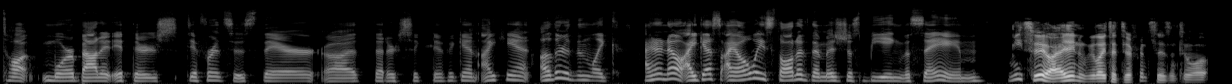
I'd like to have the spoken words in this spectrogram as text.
talk more about it if there's differences there uh that are significant. I can't other than like I don't know. I guess I always thought of them as just being the same. Me too. I didn't realize the differences until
